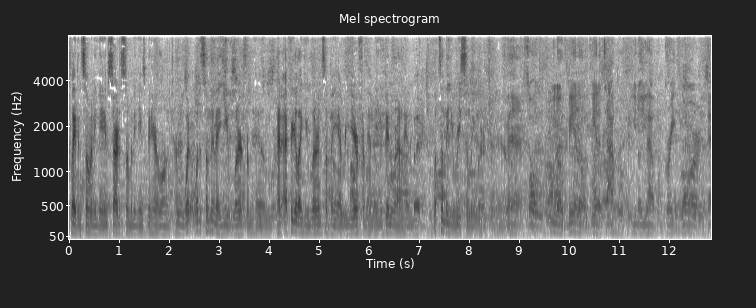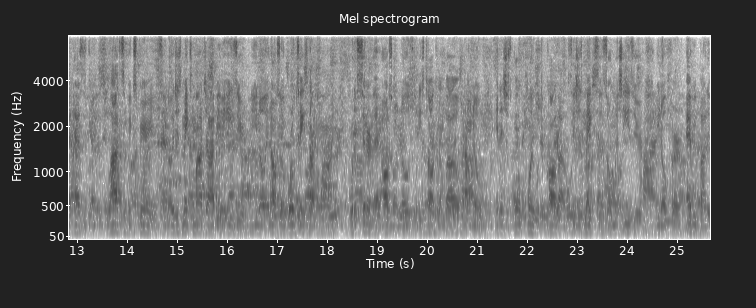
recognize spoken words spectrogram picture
played in so many games, started so many games, been here a long time. What what is something that you've learned from him? And I figure like you learn something every year from him that you've been around him. But what's something you recently learned from him? Man, so you know, being a being a tackle, you know, you have a great guard that has lots of experience. You know, it just makes my job even easier. You know, and also rotates down the line with a center that also knows what he's talking about. You know, and it's just on point with the call outs. It just makes it so much easier. You know, for everybody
